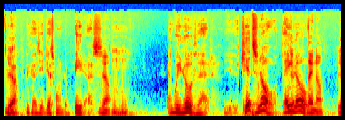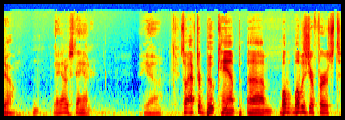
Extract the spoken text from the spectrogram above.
Yeah. because he just wanted to beat us. Yeah, hmm And we knew that. Kids know. They know. They know. Yeah. They understand. Yeah. So after boot camp, um, what what was your first?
